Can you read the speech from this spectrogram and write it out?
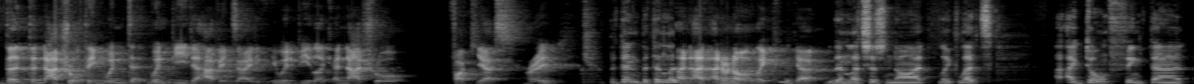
the the natural thing wouldn't wouldn't be to have anxiety. It would be like a natural fuck yes, right? But then, but then, let, and I, I don't know, like yeah. But then let's just not like let's. I don't think that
